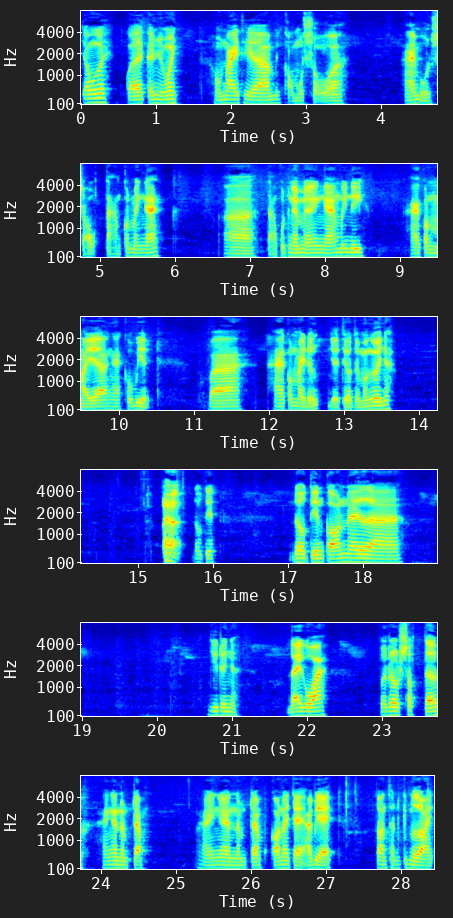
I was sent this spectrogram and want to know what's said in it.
Chào mọi người, quay lại kênh của mình. Hôm nay thì à, mình có một số uh, 2, 4, 6, 8 con máy ngang. À, 8 con máy ngang mini hai con máy à, ngang cầu biển Và hai con máy đứng. Giới thiệu tới mọi người nhé. Đầu tiên Đầu tiên con này là Gì đây nhỉ? Daiwa Pro Shooter 2500 2500 Con này chạy ABS Toàn thân kim loại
